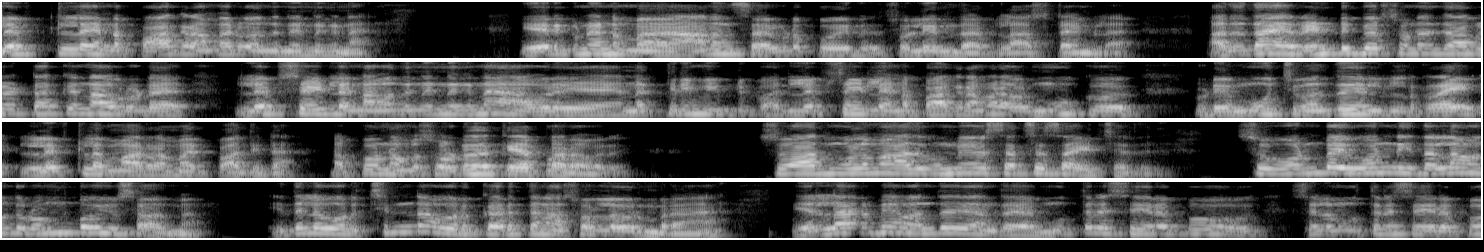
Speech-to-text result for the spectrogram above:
லெஃப்டில் என்னை பார்க்குற மாதிரி வந்து நின்றுங்கினேன் ஏற்கனவே நம்ம ஆனந்த் சார் கூட போயிரு சொல்லியிருந்தார் லாஸ்ட் டைமில் அதுதான் ரெண்டு பேர் சொன்னதாக டக்குன்னு அவரோட லெஃப்ட் சைடில் நான் வந்து நின்றுங்கன்னா அவர் என்னை திரும்பி இப்படி லெஃப்ட் சைடில் என்னை பார்க்குற மாதிரி அவர் மூக்கு உடைய மூச்சு வந்து ரைட் லெஃப்டில் மாறுற மாதிரி பார்த்துட்டேன். அப்போ நம்ம சொல்கிறத கேட்பார் அவர். ஸோ அது மூலமாக அது உண்மையாக சக்ஸஸ் ஆயிடுச்சு அது. ஸோ ஒன் பை ஒன் இதெல்லாம் வந்து ரொம்ப யூஸ் ஆகுது மேம் இதில் ஒரு சின்ன ஒரு கருத்தை நான் சொல்ல விரும்புகிறேன் எல்லாருமே வந்து அந்த முத்திரை செய்கிறப்போ சில முத்திரை செய்கிறப்போ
